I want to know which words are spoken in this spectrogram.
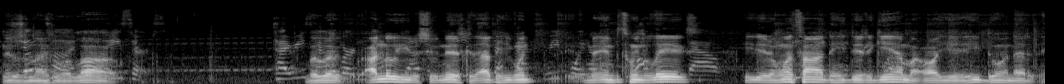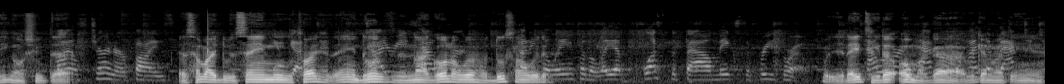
This is a nice little Showtime, lob. But look, I knew he was shooting this because after he went oh. in between the legs, he did it one time, then he did it again. I'm like, oh yeah, he doing that. He gonna shoot that. Miles Turner finds If somebody do the same move twice, they ain't doing it, then not go nowhere or do something with it. lane for the layup plus the foul makes the free throw. But yeah, they teed up. Oh my God, look at him at the end.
